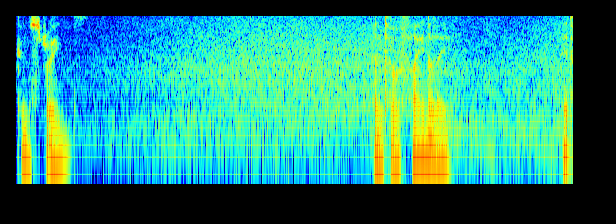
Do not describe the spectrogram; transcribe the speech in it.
constraints until finally it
